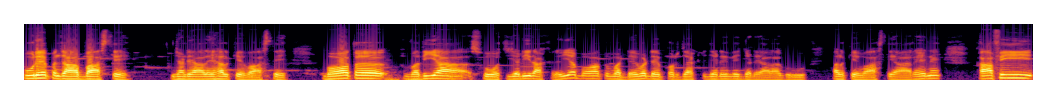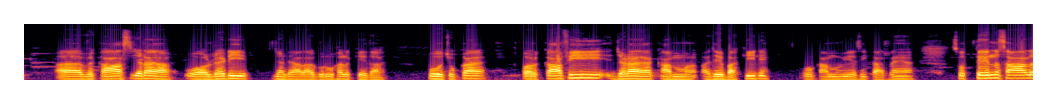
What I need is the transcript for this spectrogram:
ਪੂਰੇ ਪੰਜਾਬ ਵਾਸਤੇ, ਜੰਡਿਆਲੇ ਹਲਕੇ ਵਾਸਤੇ ਬਹੁਤ ਵਧੀਆ ਸੋਚ ਜਿਹੜੀ ਰੱਖ ਰਹੀ ਆ, ਬਹੁਤ ਵੱਡੇ ਵੱਡੇ ਪ੍ਰੋਜੈਕਟ ਜਿਹੜੇ ਨੇ ਜੰਡਿਆਲਾ ਗੁਰੂ ਹਲਕੇ ਵਾਸਤੇ ਆ ਰਹੇ ਨੇ। ਕਾਫੀ ਵਿਕਾਸ ਜਿਹੜਾ ਆ, ਉਹ ਆਲਰੇਡੀ ਜੰਡਿਆਲਾ ਗੁਰੂ ਹਲਕੇ ਦਾ ਹੋ ਚੁੱਕਾ ਹੈ ਔਰ ਕਾਫੀ ਜਿਹੜਾ ਆ ਕੰਮ ਅਜੇ ਬਾਕੀ ਨੇ। ਉਹ ਕੰਮ ਵੀ ਅਸੀਂ ਕਰ ਰਹੇ ਹਾਂ। ਸੋ 3 ਸਾਲ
